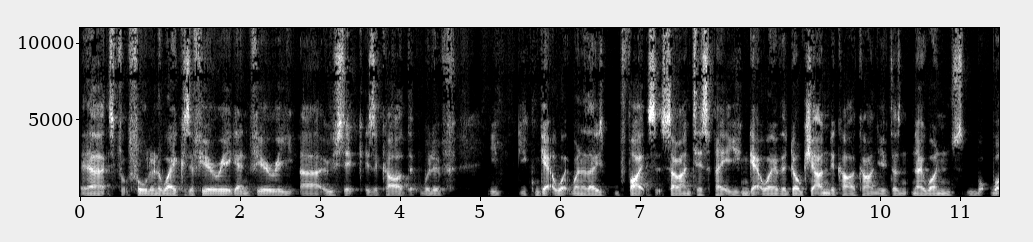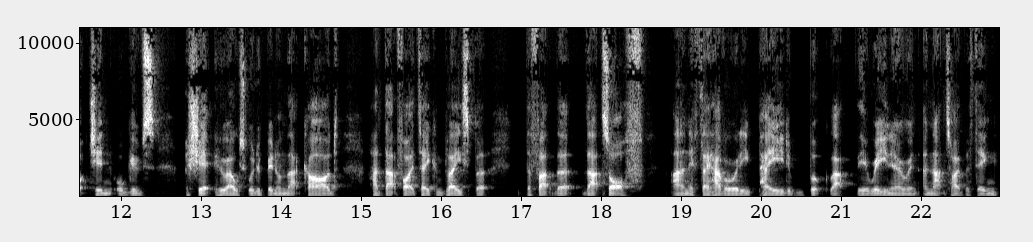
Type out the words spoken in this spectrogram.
uh, it's fallen away because of Fury. Again, Fury uh, Usyk is a card that would have you you can get away one of those fights that's so anticipated. You can get away with a dog shit undercard, can't you? Doesn't no one's w- watching or gives a shit who else would have been on that card had that fight taken place. But the fact that that's off, and if they have already paid and booked that the arena and, and that type of thing,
